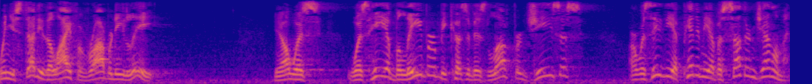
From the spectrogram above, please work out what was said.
when you study the life of Robert E. Lee. You know, was was he a believer because of his love for Jesus? Or was he the epitome of a southern gentleman?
